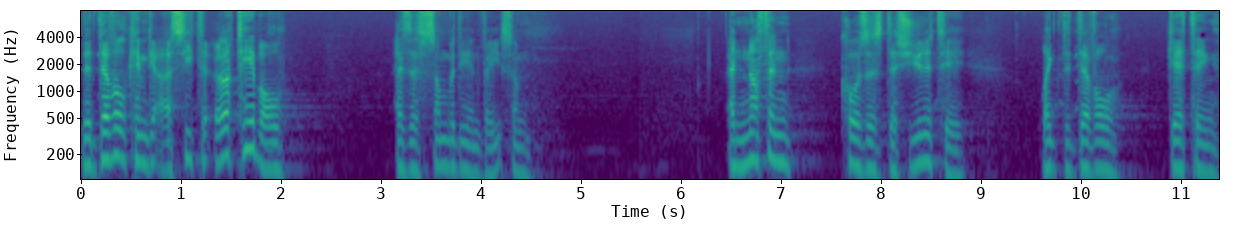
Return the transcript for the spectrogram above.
the devil can get a seat at our table is if somebody invites him. And nothing causes disunity like the devil getting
